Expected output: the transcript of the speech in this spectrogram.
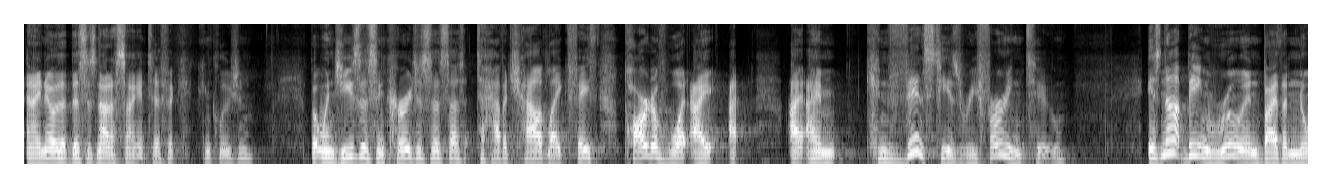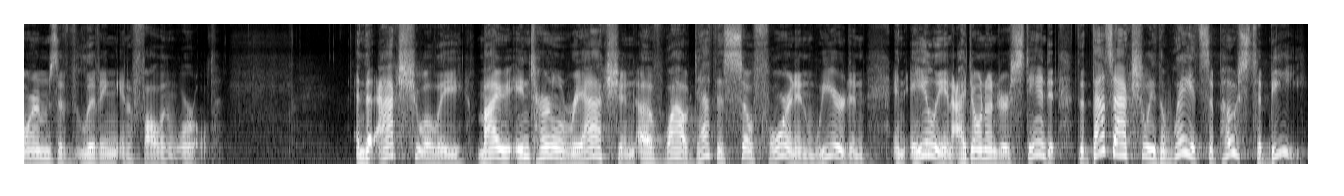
And I know that this is not a scientific conclusion, but when Jesus encourages us to have a childlike faith, part of what I, I, I'm convinced he is referring to is not being ruined by the norms of living in a fallen world. And that actually, my internal reaction of, wow, death is so foreign and weird and, and alien, I don't understand it, that that's actually the way it's supposed to be.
